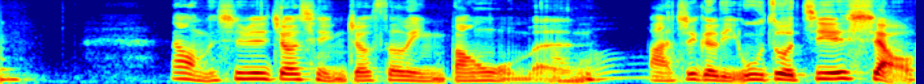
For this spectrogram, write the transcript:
那我们是不是就请 Josely 帮我们把这个礼物做揭晓？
